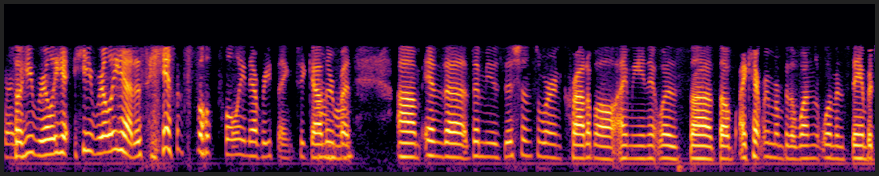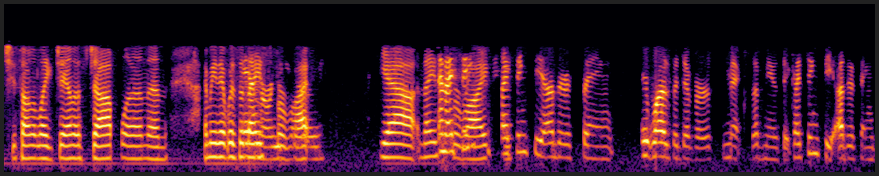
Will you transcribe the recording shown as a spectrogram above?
Right. so he really he really had his hands full pulling everything together Mhm. but um and the the musicians were incredible i mean it was uh the i can't remember the one woman's name but she sounded like janis joplin and i mean it was a nice Anne-Marie variety yeah nice and I variety think I think the other thing it was a diverse mix of music. I think the other thing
